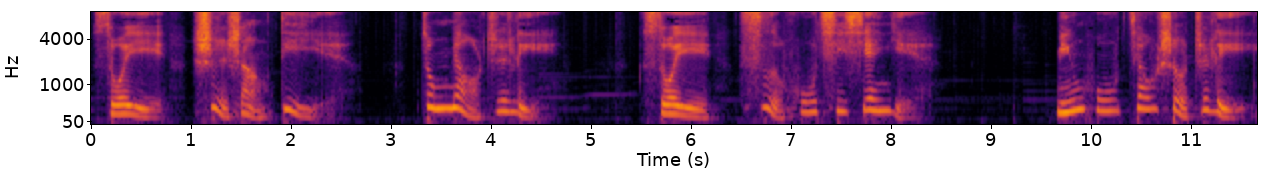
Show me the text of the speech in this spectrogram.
所以世上帝也；宗庙之礼，所以祀乎其先也。明乎交涉之礼，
